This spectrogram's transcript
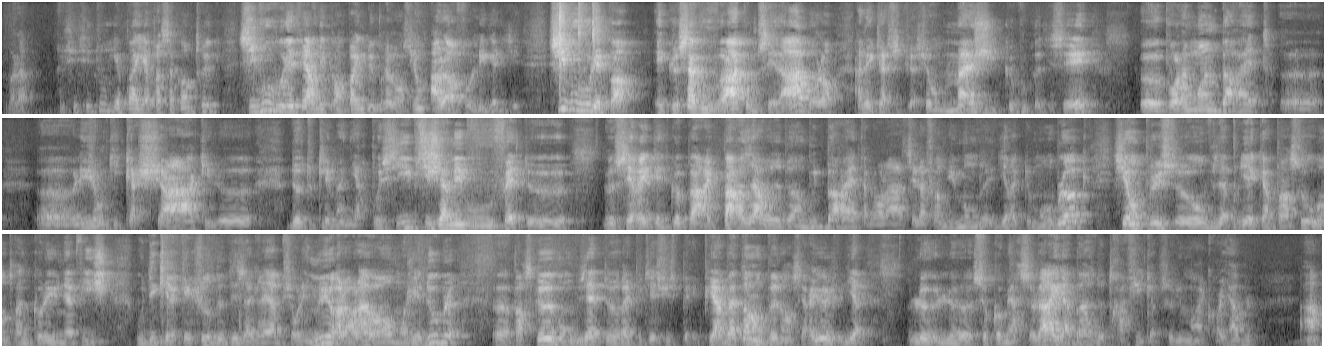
Voilà. C'est tout, il n'y a, pas, a pas 50 trucs. Si vous voulez faire des campagnes de prévention, alors il faut le légaliser. Si vous ne voulez pas, et que ça vous va, comme c'est là, bon alors, avec la situation magique que vous connaissez, euh, pour la moindre barrette, euh, les gens qui cachent ça, qui le, de toutes les manières possibles. Si jamais vous vous faites euh, euh, serrer quelque part et que par hasard vous êtes un bout de barrette, alors là c'est la fin du monde, allez directement au bloc. Si en plus euh, on vous a pris avec un pinceau ou en train de coller une affiche ou d'écrire quelque chose de désagréable sur les murs, alors là vraiment mangez double parce que bon vous êtes réputé suspect. Et puis en battant, en venant sérieux, je veux dire, ce commerce-là est la base de trafic absolument incroyable, hein,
